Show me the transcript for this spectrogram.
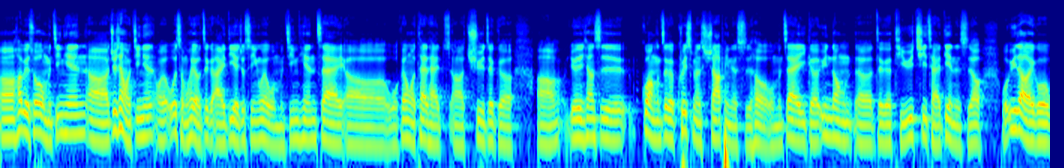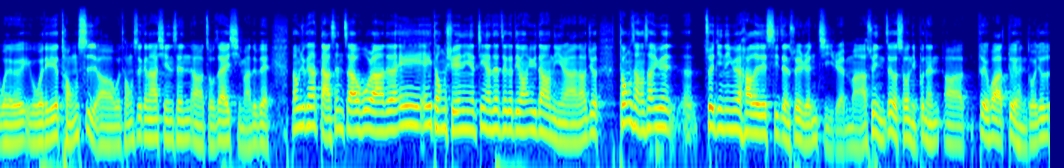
呃，好比说，我们今天呃，就像我今天我为什么会有这个 idea，就是因为我们今天在呃，我跟我太太呃去这个呃，有点像是逛这个 Christmas shopping 的时候，我们在一个运动呃这个体育器材店的时候，我遇到了一个我的我的一个同事啊、我同事跟他先生啊、走在一起嘛，对不对？那我们就跟他打声招呼啦，对吧？哎哎，同学，你竟然在这个地方遇到你啦，然后就通常上因为呃最近因为 holiday season，所以人挤人嘛，所以你这个时候你不能啊、对话对很多，就是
